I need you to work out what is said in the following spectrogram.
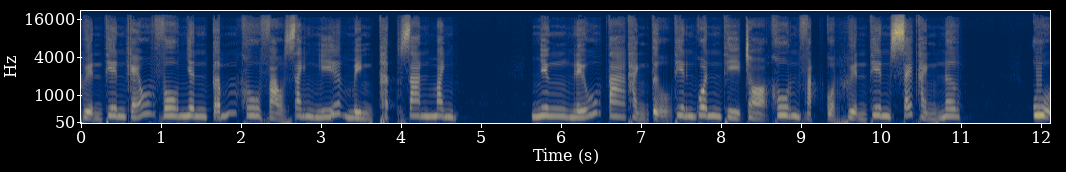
huyền thiên kéo vô nhân cấm khu vào danh nghĩa mình thật gian manh. Nhưng nếu ta thành tựu thiên quân thì trò khôn vặt của huyền thiên sẽ thành nơ. U.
